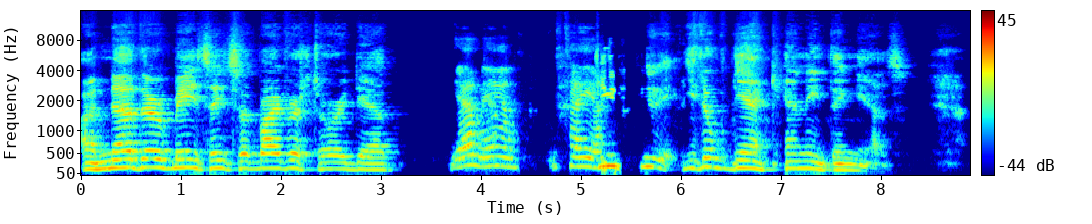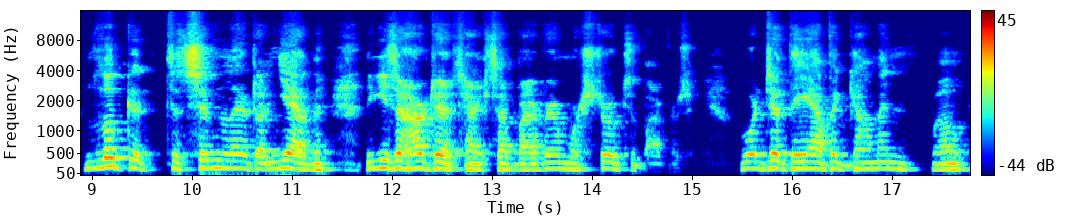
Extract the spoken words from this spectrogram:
Another amazing survivor story, Dad. Yeah, man. I tell you. You, you, you don't think anything is. Look at the similarity. Yeah, the- he's a heart attack survivor and we're stroke survivors. What did they have in common? Well,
